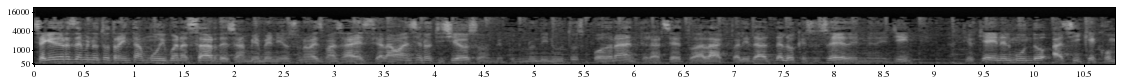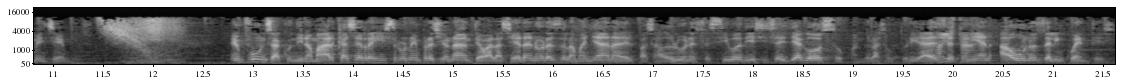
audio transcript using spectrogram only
Seguidores de Minuto 30, muy buenas tardes. Sean bienvenidos una vez más a este Al avance noticioso, donde por unos minutos podrá enterarse de toda la actualidad de lo que sucede en Medellín, Antioquia y en el mundo, así que comencemos. En Funza, Cundinamarca, se registró una impresionante balacera en horas de la mañana del pasado lunes festivo 16 de agosto, cuando las autoridades detenían a unos delincuentes.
